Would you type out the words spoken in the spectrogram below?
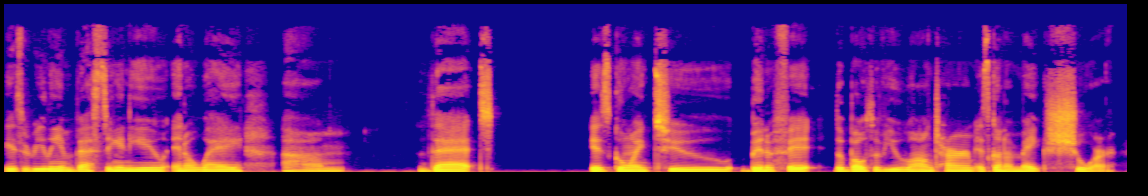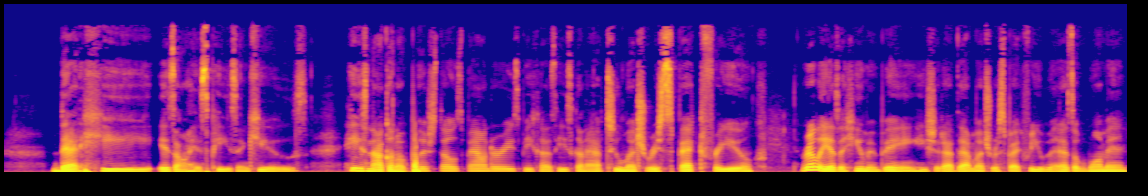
is really investing in you in a way um, that is going to benefit the both of you long term is going to make sure that he is on his P's and Q's. He's not going to push those boundaries because he's going to have too much respect for you really as a human being he should have that much respect for you. But as a woman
